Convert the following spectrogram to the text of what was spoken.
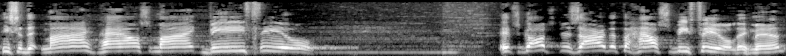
he said that my house might be filled. It's God's desire that the house be filled. Amen.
